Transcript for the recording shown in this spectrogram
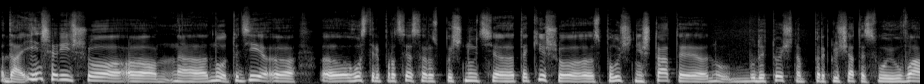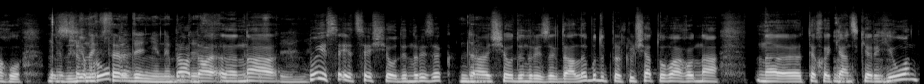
Да, інша річ, що е, е, ну тоді е, гострі процеси розпочнуться такі, що Сполучені Штати ну будуть точно переключати свою увагу з Якщо них Європи всередині не буде да, е, на ну і це, це ще один ризик. Да. Да. ще один ризик, да, але будуть переключати увагу на, на Тихоокеанський регіон.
